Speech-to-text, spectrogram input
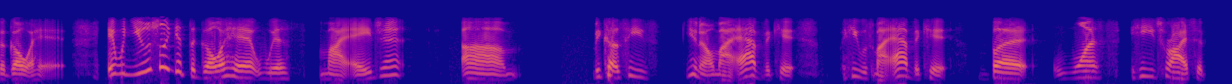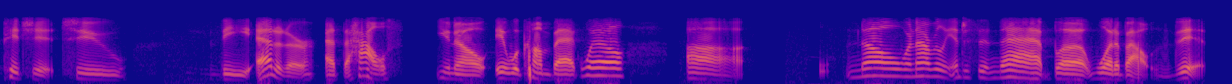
the go ahead. It would usually get the go ahead with my agent um because he's, you know, my advocate. He was my advocate, but once he tried to pitch it to the editor at the house, you know, it would come back, well, uh no, we're not really interested in that, but what about this?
